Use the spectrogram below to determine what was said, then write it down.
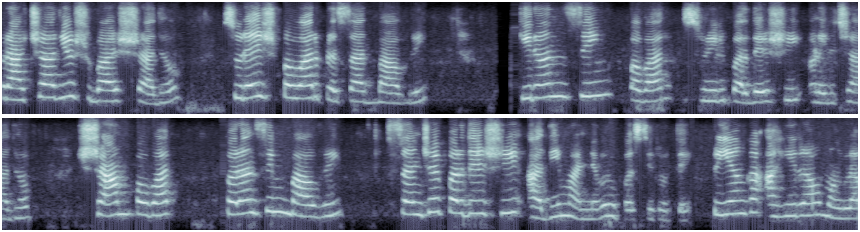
प्राचार्य सुभाष जाधव सुरेश पवार प्रसाद बावरी किरण सिंग पवार सुनील परदेशी अनिल जाधव श्याम पवार करणसिंग बावरी संजय परदेशी आदी मान्यवर उपस्थित होते. प्रियंका आहिरराव मंगला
